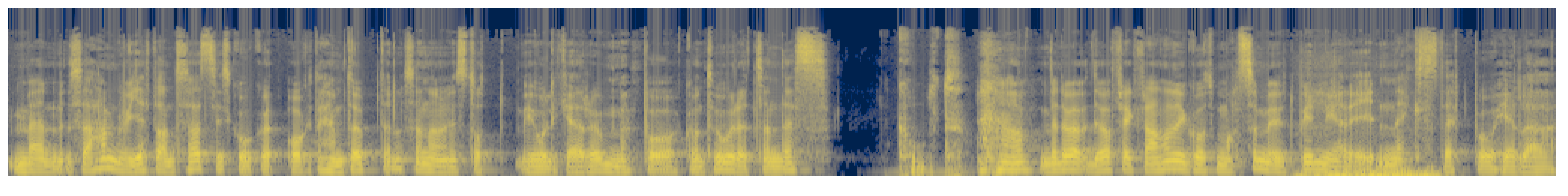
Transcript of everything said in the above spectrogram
Men så han blev jätteentusiastisk och åkte- och hämtade upp den. Och sen har den stått i olika rum på kontoret sedan dess. Coolt. Ja, men det var, det var fräckt för han hade ju gått massor med utbildningar i Next Step och hela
